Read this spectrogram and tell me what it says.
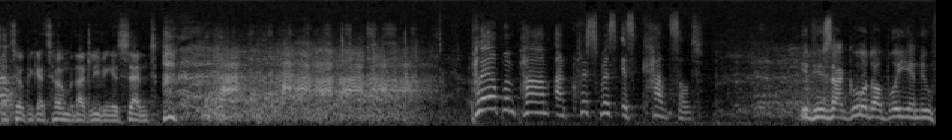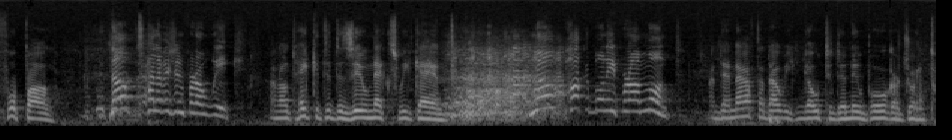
Let's hope he gets home without leaving his scent. Palm and Christmas is cancelled. If you're that good, I'll buy you a new football. No television for a week. And I'll take you to the zoo next weekend. No pocket money for a month. And then after that, we can go to the new burger joint.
